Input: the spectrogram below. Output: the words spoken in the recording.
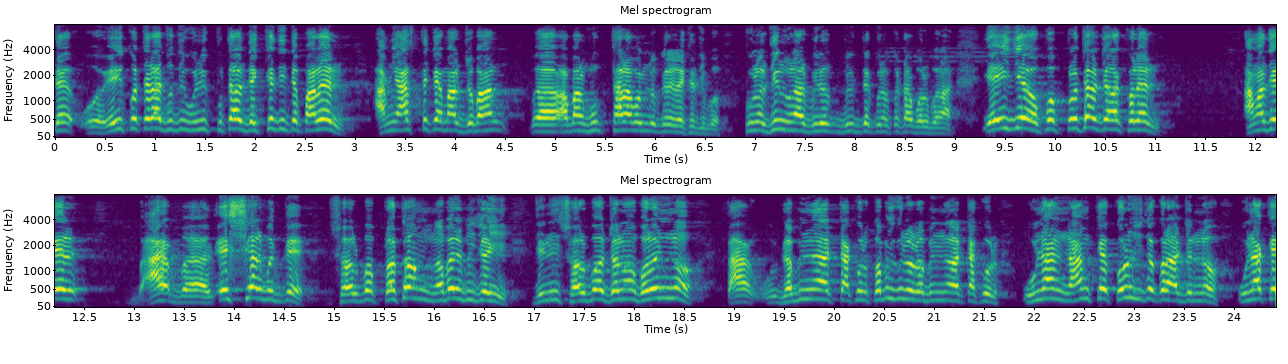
তো এই কথাটা যদি উনি কোথাও দেখে দিতে পারেন, আমি আজ থেকে আমার জবান আমার মুখ তালাবন্ধ করে রেখে দিব। কোনো দিন ওনার বিরো- বিরুদ্ধে কোনো কথা বলব না। এই যে অপপ্রচার যারা করেন, আমাদের এশিয়ার মধ্যে সর্বপ্রথম নোবেল বিজয়ী যিনি সর্বজনবরণ্য তা রবীন্দ্রনাথ ঠাকুর, কবিগুরু রবীন্দ্রনাথ ঠাকুর, উনার নামকে কলুষিত করার জন্য, উনাকে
